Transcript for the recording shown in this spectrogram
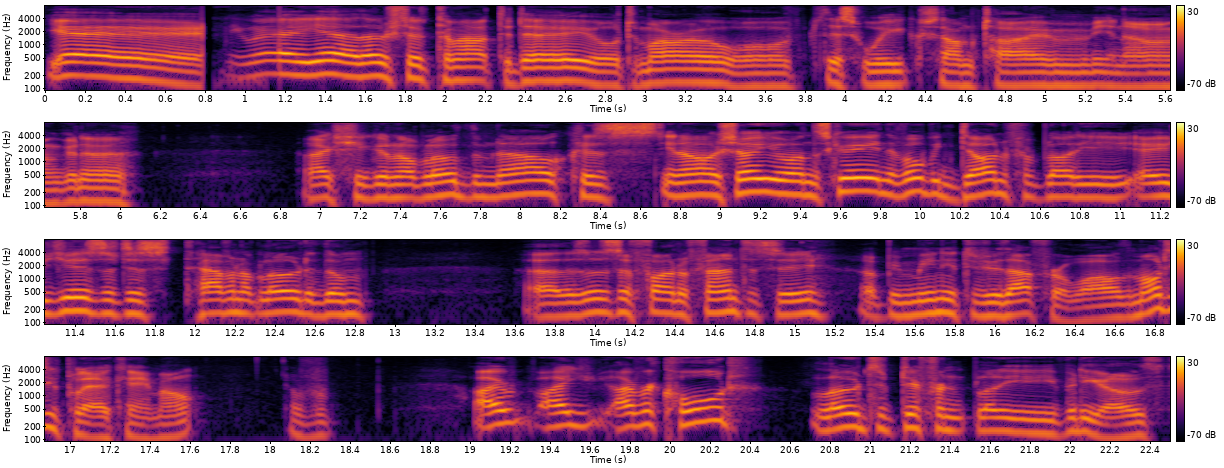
Yay! Anyway, yeah, those should come out today or tomorrow or this week sometime. You know, I'm gonna actually gonna upload them now because you know I'll show you on the screen. They've all been done for bloody ages. I just haven't uploaded them. Uh, there's also Final Fantasy. I've been meaning to do that for a while. The multiplayer came out. I I I record loads of different bloody videos,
